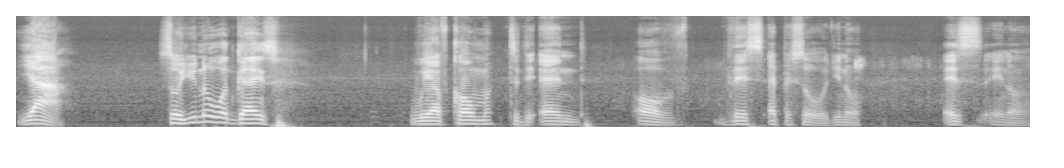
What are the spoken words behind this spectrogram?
Yeah. So you know what, guys? We have come to the end of this episode. You know, it's you know,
